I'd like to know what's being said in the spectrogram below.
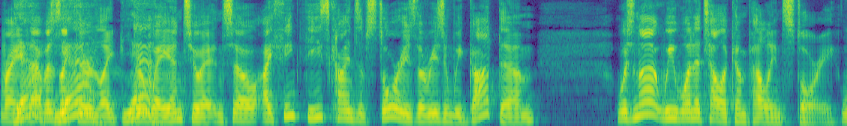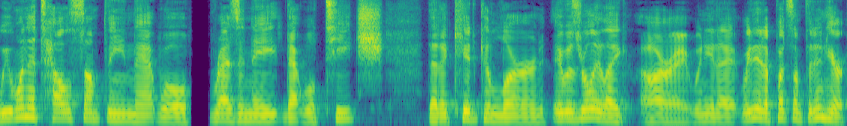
Right? Yeah, that was like their like yeah. their way into it. And so I think these kinds of stories, the reason we got them was not we want to tell a compelling story. We want to tell something that will resonate, that will teach, that a kid can learn. It was really like, all right, we need to we need to put something in here.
